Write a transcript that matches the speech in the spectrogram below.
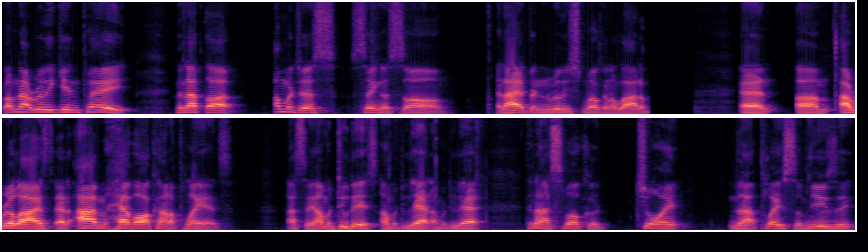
but I'm not really getting paid. Then I thought, I'm gonna just sing a song. And I had been really smoking a lot of and um, I realized that I have all kind of plans. I say, I'm gonna do this, I'm gonna do that, I'm gonna do that. Then I smoke a joint, and I play some music.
